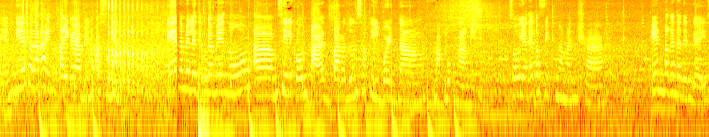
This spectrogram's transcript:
Ayan. Hindi na siya nakahintay, kaya binukas niya. And namili din kami nung um, silicone pad para dun sa keyboard ng MacBook namin. So, yan. Ito fit naman siya. And maganda din guys.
